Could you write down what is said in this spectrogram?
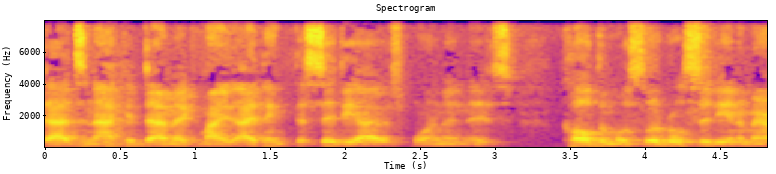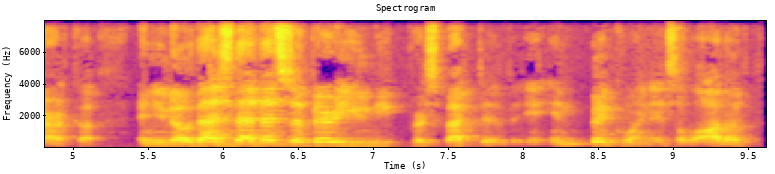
Dad's an academic. My, I think the city I was born in is called the most liberal city in America. And you know, that's, that, that's a very unique perspective in Bitcoin. It's a lot of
